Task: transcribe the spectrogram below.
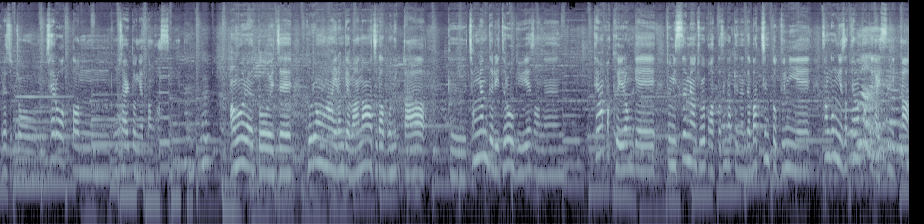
그래서 좀 새로웠던 봉사활동이었던 것 같습니다. 아무래도 이제 고령화 이런 게 많아지다 보니까 그 청년들이 들어오기 위해서는 테마파크 이런 게 좀 있으면 좋을 것 같다 생각했는데 마침 또 군위에 삼국유사 테마파크가 있으니까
